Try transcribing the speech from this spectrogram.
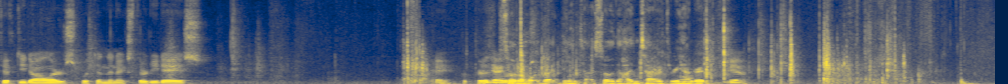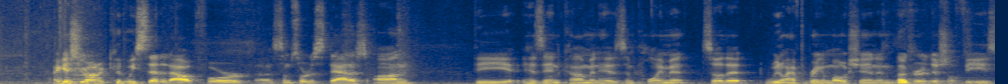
fifty dollars within the next thirty days. Okay, prepare the So the, whole- the, the entire, so the entire three hundred? Yeah. I guess, Your Honor, could we set it out for, uh, some sort of status on the, his income and his employment, so that we don't have to bring a motion and Look- incur additional fees?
